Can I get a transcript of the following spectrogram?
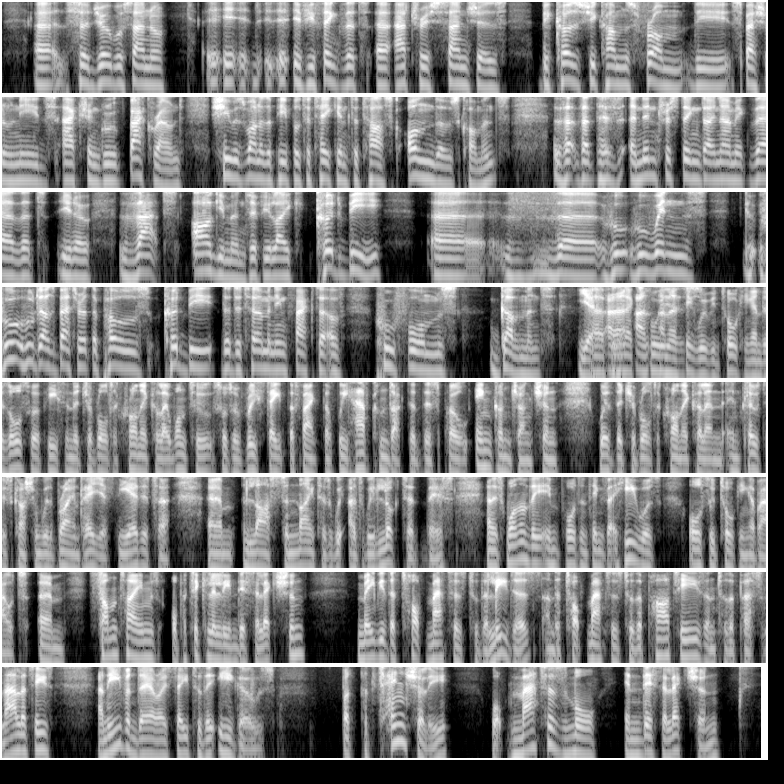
Sir Joe Bossano, if you think that Atrish Sanchez because she comes from the special needs action group background, she was one of the people to take him to task on those comments. That that there's an interesting dynamic there. That you know that argument, if you like, could be uh, the who who wins. Who who does better at the polls could be the determining factor of who forms government yes, uh, for the next and, four and years. I think we've been talking, and there's also a piece in the Gibraltar Chronicle. I want to sort of restate the fact that we have conducted this poll in conjunction with the Gibraltar Chronicle and in close discussion with Brian Reyes, the editor, um, last night as we as we looked at this. And it's one of the important things that he was also talking about. Um, sometimes, or particularly in this election, maybe the top matters to the leaders and the top matters to the parties and to the personalities and even dare I say to the egos but potentially what matters more in this election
